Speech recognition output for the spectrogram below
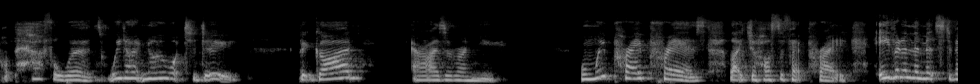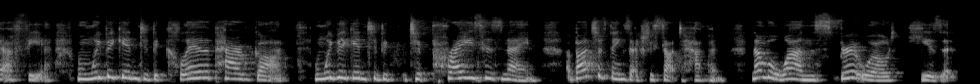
What powerful words. We don't know what to do, but God, our eyes are on you. When we pray prayers like Jehoshaphat prayed, even in the midst of our fear, when we begin to declare the power of God, when we begin to, de- to praise his name, a bunch of things actually start to happen. Number one, the spirit world hears it.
